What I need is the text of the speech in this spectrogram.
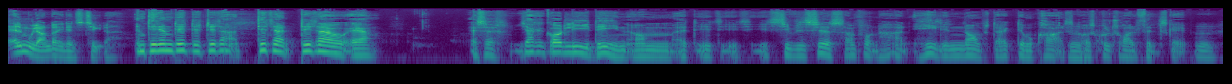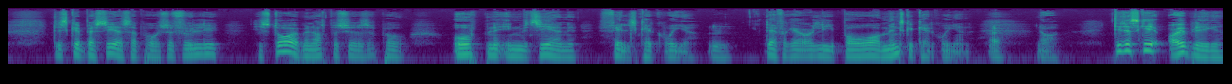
alle mulige andre identiteter. Jamen det er det, det, det, der, det, der, det der jo er, altså jeg kan godt lide ideen om, at et, et, et civiliseret samfund har et helt enormt stærkt demokratisk mm. og også kulturelt fællesskab. Mm. Det skal basere sig på selvfølgelig historie, men også basere sig på åbne, inviterende fælles kategorier. Mm. Derfor kan jeg også lide borger- og menneskekategorierne. Ja. Nå, det, der sker i øjeblikket,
